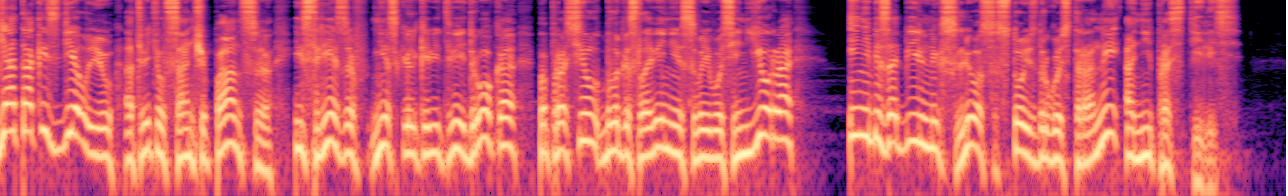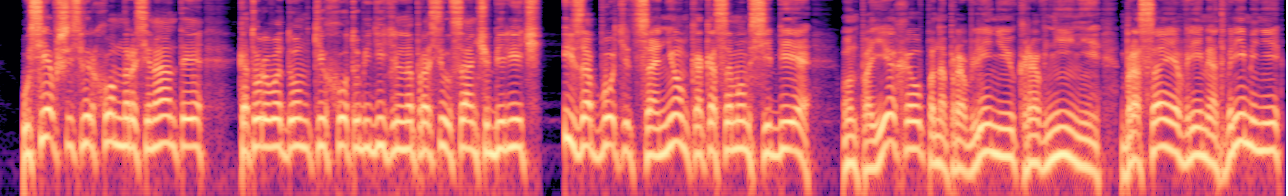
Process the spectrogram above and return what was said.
Я так и сделаю, — ответил Санчо Пансо, и, срезав несколько ветвей дрока, попросил благословения своего сеньора, и не без обильных слез с той и с другой стороны они простились. Усевшись верхом на Росинанте, которого Дон Кихот убедительно просил Санчо беречь и заботиться о нем, как о самом себе, он поехал по направлению к равнине, бросая время от времени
